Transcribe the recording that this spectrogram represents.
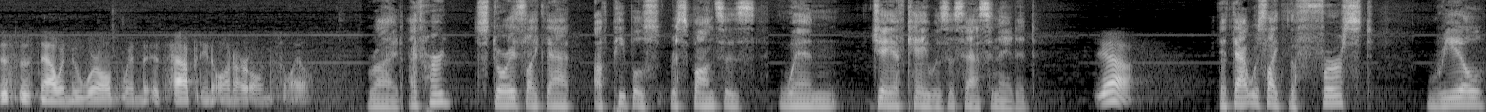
this is now a new world when it's happening on our own soil. Right. I've heard stories like that of people's responses when JFK was assassinated. Yeah. That that was like the first real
